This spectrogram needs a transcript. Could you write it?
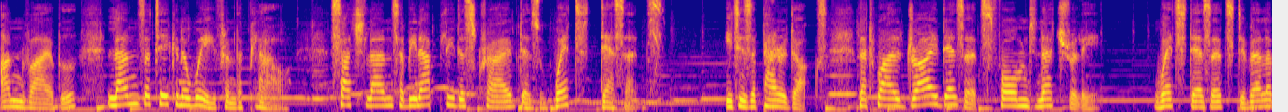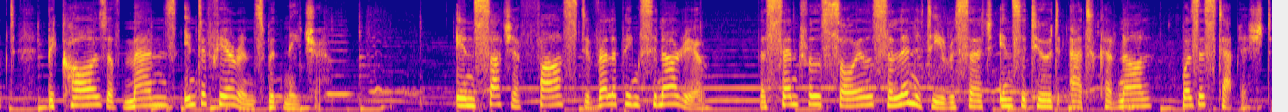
unviable, lands are taken away from the plough. Such lands have been aptly described as wet deserts. It is a paradox that while dry deserts formed naturally, wet deserts developed because of man's interference with nature. In such a fast developing scenario, the Central Soil Salinity Research Institute at Karnal was established.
